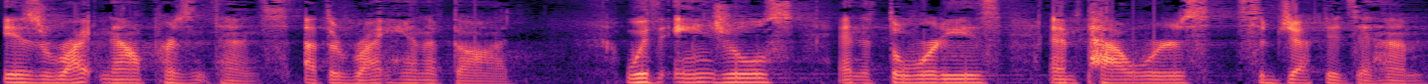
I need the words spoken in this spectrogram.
is right now present tense at the right hand of God, with angels and authorities and powers subjected to him.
